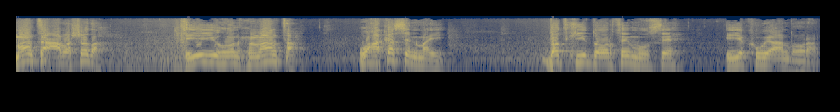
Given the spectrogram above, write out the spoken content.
Maanta cabashada iyo yuhuun xumaanta waxaa ka sinmay dadkii doortay muuse iyo kuwii aan dooran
